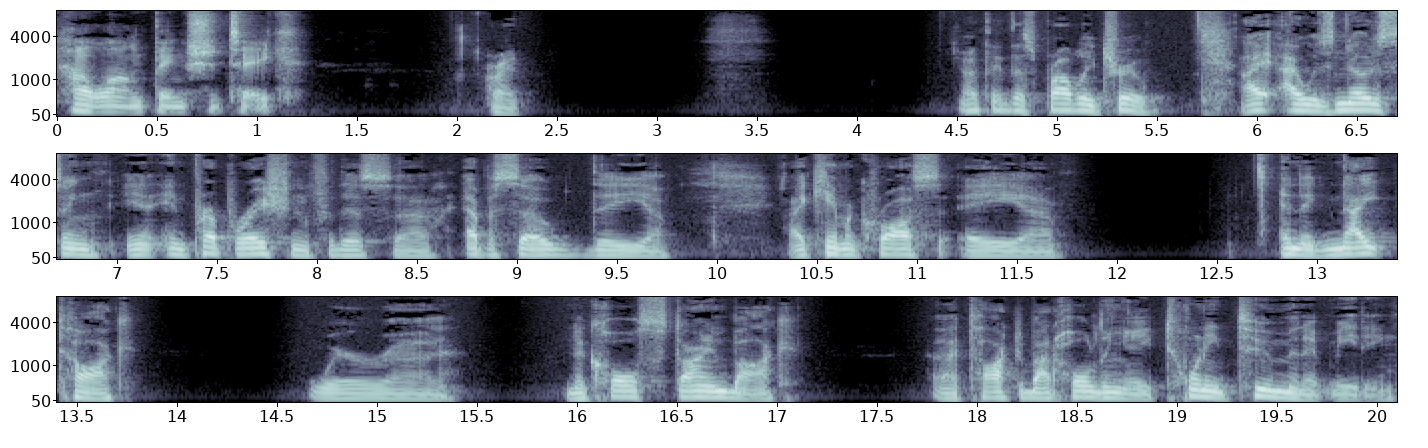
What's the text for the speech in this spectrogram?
how long things should take. Right. I think that's probably true. I, I was noticing in, in, preparation for this uh, episode, the uh, I came across a uh, an Ignite talk where uh, Nicole Steinbok uh, talked about holding a 22 minute meeting.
